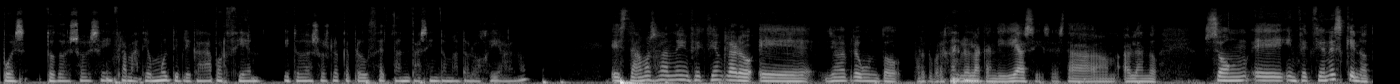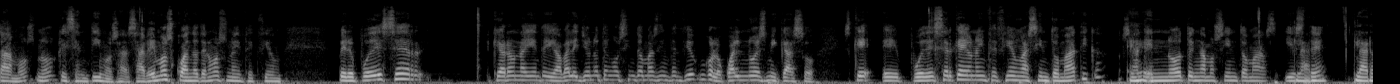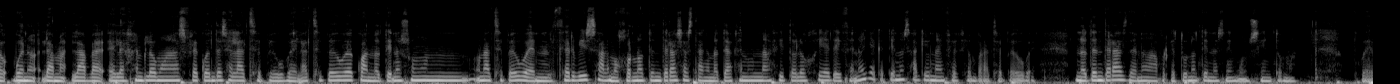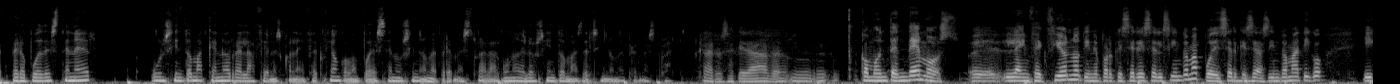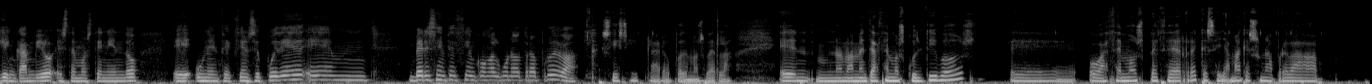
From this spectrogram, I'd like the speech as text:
pues todo eso es inflamación multiplicada por 100 y todo eso es lo que produce tanta sintomatología, ¿no? Estábamos hablando de infección, claro, eh, yo me pregunto, porque por ejemplo la candidiasis está hablando, son eh, infecciones que notamos, ¿no? que sentimos, sabemos cuando tenemos una infección, pero puede ser que ahora un oyente diga, vale, yo no tengo síntomas de infección, con lo cual no es mi caso. Es que eh, puede ser que haya una infección asintomática, o sea, que no tengamos síntomas y esté. Claro, bueno, el ejemplo más frecuente es el HPV. El HPV, cuando tienes un, un, HPV en el cervix, a lo mejor no te enteras hasta que no te hacen una citología y te dicen, oye, que tienes aquí una infección por HPV. No te enteras de nada porque tú no tienes ningún síntoma. Pues, pero puedes tener un síntoma que no relaciones con la infección, como puede ser un síndrome premenstrual, alguno de los síntomas del síndrome premenstrual. Claro, o sea, que mm, como entendemos, eh, la infección no tiene por qué ser ese el síntoma, puede ser que sea sintomático y que en cambio estemos teniendo eh, una infección. ¿Se puede em, ver esa infección con alguna otra prueba? Sí, sí, claro, podemos verla. normalmente hacemos cultivos eh, o hacemos PCR, que se llama, que es una prueba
